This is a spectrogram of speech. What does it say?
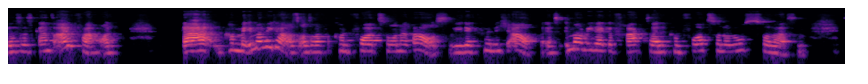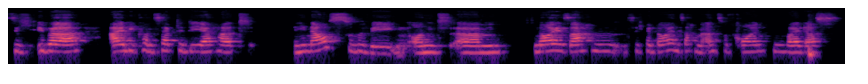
Das ist ganz einfach. Und da kommen wir immer wieder aus unserer Komfortzone raus, wie der König auch. Er ist immer wieder gefragt, seine Komfortzone loszulassen, sich über all die Konzepte, die er hat, hinaus zu bewegen und ähm, neue Sachen, sich mit neuen Sachen anzufreunden, weil das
